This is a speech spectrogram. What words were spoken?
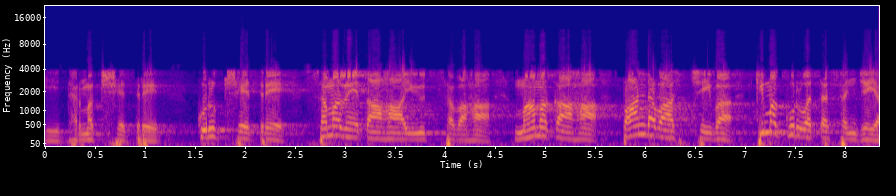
ఈ ధర్మక్షేత్రే కురుక్షేత్రే సమవేతాహ యుత్సవ మామకాహ పాండవాశ్చైవ కిమకుర్వత సంజయ.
